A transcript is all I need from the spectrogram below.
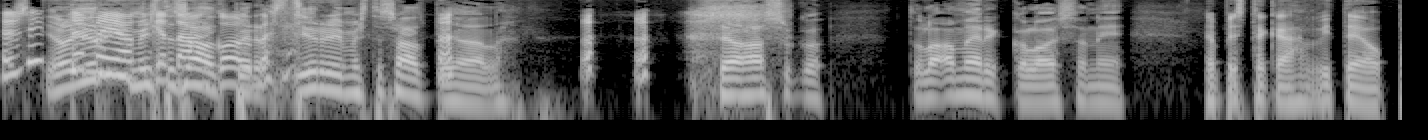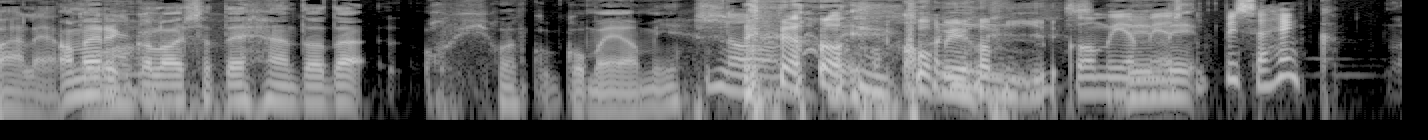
Ja sitten Joo, me Jyri, mistä sä, jatketaan oot, kolmesta. Jyri, mistä sä oot pihalla? Se on hassu, kun tuolla Amerikkaloissa, niin Ja pistäkää video päälle. Ja Amerikkaloissa tehdään tuota... Oi, kun komea mies. No, Komia mies. komia Niin, mies. niin. Missä Henkka? No,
